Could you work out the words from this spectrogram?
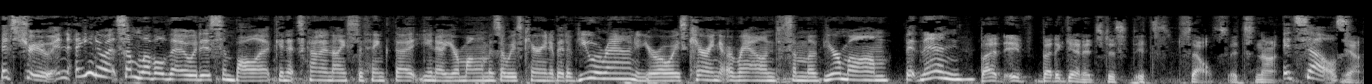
It's true. And, uh, you know, at some level, though, it is symbolic, and it's kind of nice to think that, you know, your mom is always carrying a bit of you around, and you're always carrying around some of your mom. But then But if, but again, it's just, it's cells. It's not, it sells. Yeah.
